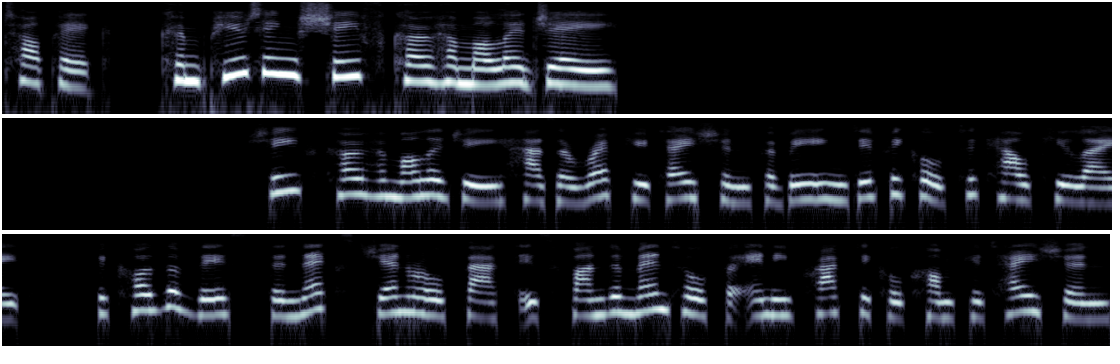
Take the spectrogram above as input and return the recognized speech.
Topic: Computing sheaf cohomology. Sheaf cohomology has a reputation for being difficult to calculate. Because of this, the next general fact is fundamental for any practical computation.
